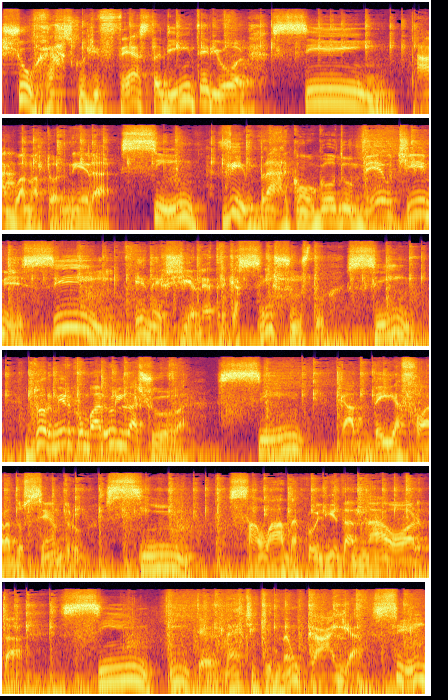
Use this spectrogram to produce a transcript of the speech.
Churrasco de festa de interior. Sim. Água na torneira. Sim. Vibrar com o gol do meu time. Sim. Energia elétrica sem susto. Sim. Dormir com barulho da chuva. Sim. Cadeia fora do centro. Sim. Salada colhida na horta. Sim. Internet que não caia. Sim.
